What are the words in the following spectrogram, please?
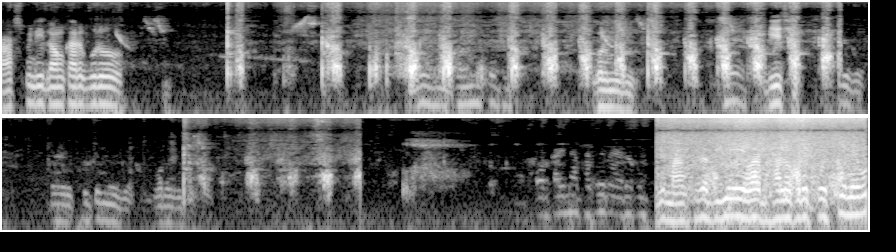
কাশ্মীরি লঙ্কার গুঁড়ো। মাংসটা দিয়ে এবার ভালো করে কষিয়ে নেব।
